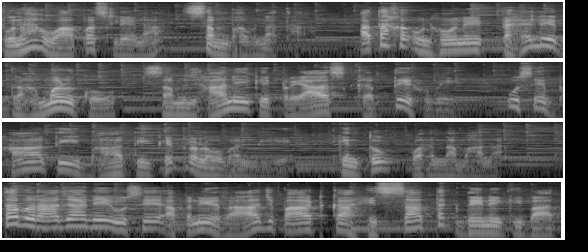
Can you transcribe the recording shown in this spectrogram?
पुनः वापस लेना संभव न था। अतः उन्होंने पहले ब्राह्मण को समझाने के प्रयास करते हुए उसे भांति भांति के प्रलोभन दिए, किंतु वह न माना। तब राजा ने उसे अपने राजपाट का हिस्सा तक देने की बात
